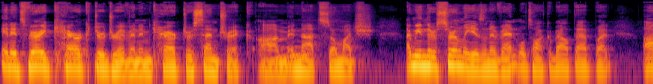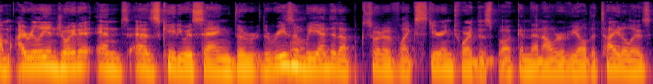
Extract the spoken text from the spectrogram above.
and it's very character driven and character centric um and not so much I mean there certainly is an event, we'll talk about that, but um, I really enjoyed it, and as Katie was saying, the the reason we ended up sort of like steering toward this book, and then I'll reveal the title is,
